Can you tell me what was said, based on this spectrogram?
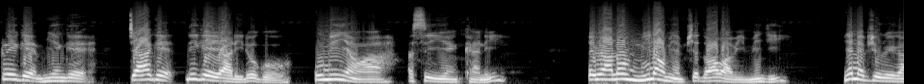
တွေ့ခဲ့မြင်ခဲ့ကြားခဲ့သိခဲ့ရသည်တို့ကိုဦးမင်းရောင်အားအစီရင်ခံသည်တရွာလုံးမီးလောင်ပြင်ဖြစ်သွားပါပြီမင်းကြီးမျက်နှာဖြူတွေက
